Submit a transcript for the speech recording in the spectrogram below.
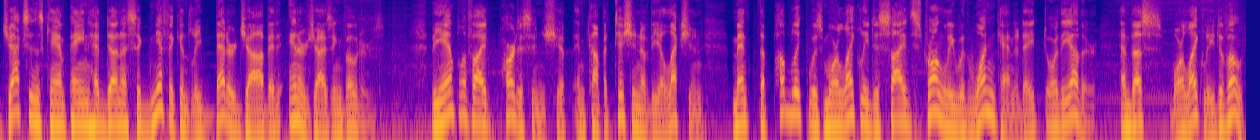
Jackson's campaign had done a significantly better job at energizing voters. The amplified partisanship and competition of the election meant the public was more likely to side strongly with one candidate or the other, and thus more likely to vote.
